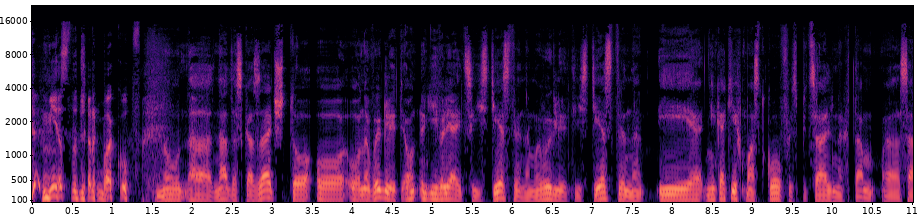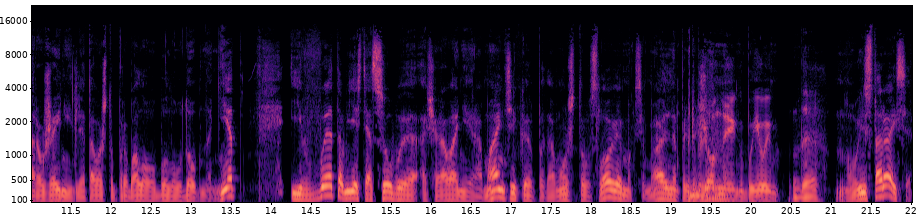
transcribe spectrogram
место для рыбаков. Ну, а, надо сказать, что он и выглядит, он является естественным и выглядит естественно, и никаких мостков и специальных там а, сооружений для того, чтобы рыболову было удобно, нет. И в этом есть особое очарование и романтика, потому что условия максимально приближенные к боевым. Да. Ну и старайся.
